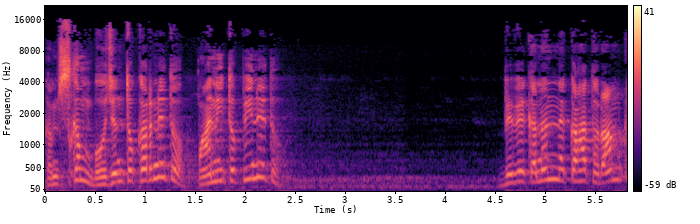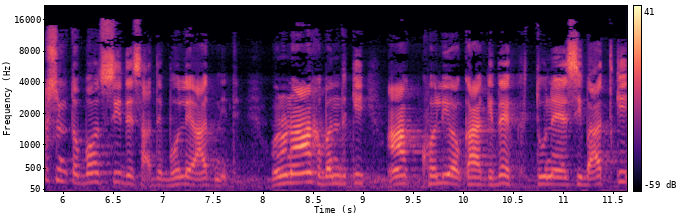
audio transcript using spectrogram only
कम से कम भोजन तो करने दो, पानी तो पीने दो। विवेकानंद ने कहा तो रामकृष्ण तो बहुत सीधे साधे भोले आदमी थे। उन्होंने आँख बंद की, आँख खोली और कहा कि देख, तूने ऐसी बात की।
